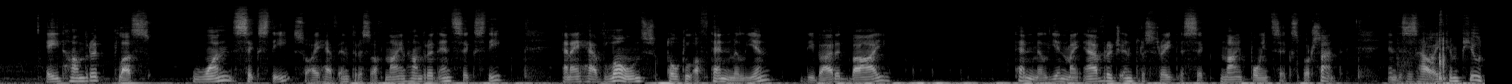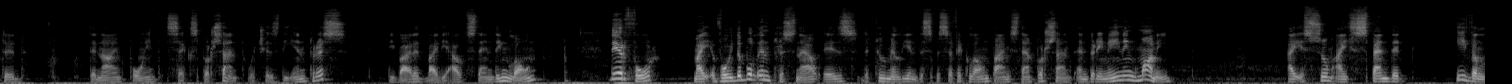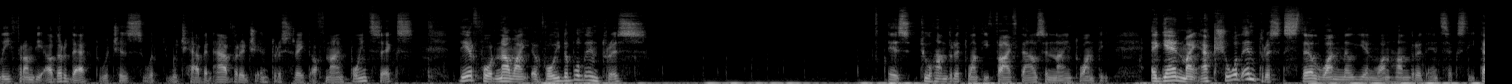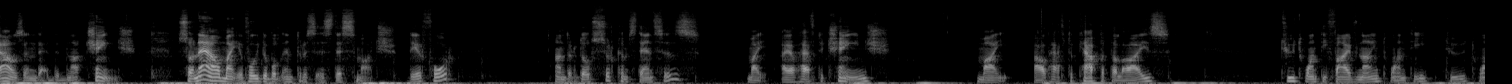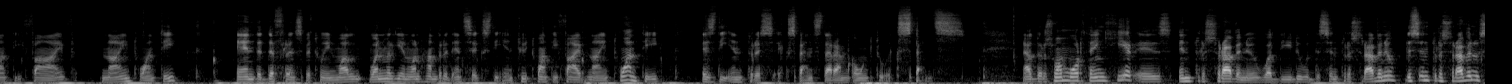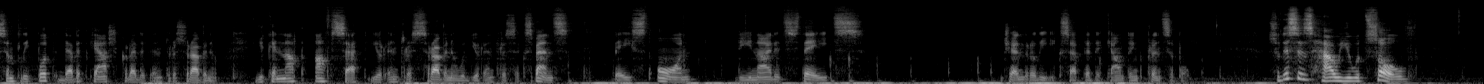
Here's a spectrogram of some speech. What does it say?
800 plus 160, so I have interest of 960 and I have loans total of 10 million divided by 10 million. My average interest rate is 9.6%. And this is how I computed the 9.6%, which is the interest divided by the outstanding loan. Therefore, my avoidable interest now is the 2 million, the specific loan times 10%, and the remaining money, I assume I spend it evenly from the other debt, which is which have an average interest rate of 9.6. Therefore, now my avoidable interest is 225,920. Again, my actual interest is still 1,160,000. That did not change. So now my avoidable interest is this much. Therefore, under those circumstances, my I'll have to change my I'll have to capitalize 225 920 225 920 and the difference between 1,160 and 225 920 is the interest expense that I'm going to expense. Now there's one more thing here is interest revenue. What do you do with this interest revenue? This interest revenue simply put debit cash credit interest revenue. You cannot offset your interest revenue with your interest expense based on the United States generally accepted accounting principle. So this is how you would solve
